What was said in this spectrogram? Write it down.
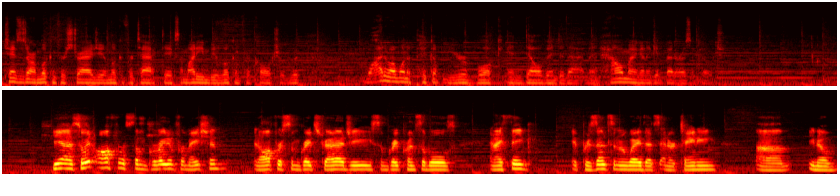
chances are I'm looking for strategy. I'm looking for tactics. I might even be looking for culture. But why do I want to pick up your book and delve into that, man? How am I going to get better as a coach? Yeah, so it offers some great information it offers some great strategy, some great principles, and I think it presents it in a way that's entertaining. Um, you know,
